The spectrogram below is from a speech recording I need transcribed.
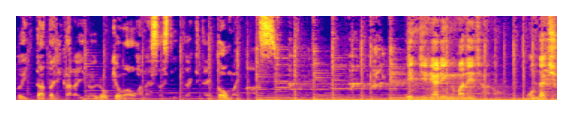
といったあたりからいろいろ今日はお話しさせていただきたいと思います。エンジニアリングマネージャーの問題集。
